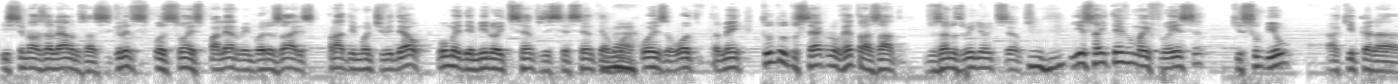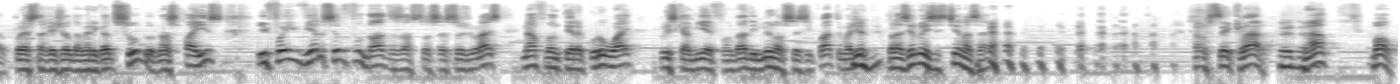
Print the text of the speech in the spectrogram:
e se nós olharmos as grandes exposições, Palermo em Buenos Aires, Prado em Montevidéu, uma é de 1860 e alguma é. coisa, outra também, tudo do século retrasado, dos anos 1800. Uhum. E isso aí teve uma influência que subiu aqui pela, por essa região da América do Sul, do nosso país, e foi, vieram sendo fundadas as associações rurais na fronteira com o Uruguai, por isso que a minha é fundada em 1904. Imagina, uhum. o Brasil não existia nessa época. Vamos ser claro. Né? Bom,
